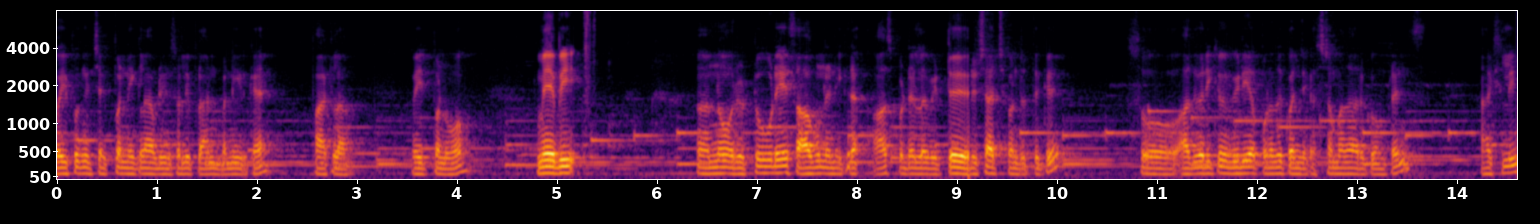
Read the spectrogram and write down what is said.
ஒய்ஃபுங்க செக் பண்ணிக்கலாம் அப்படின்னு சொல்லி பிளான் பண்ணியிருக்கேன். பார்க்கலாம். வெயிட் பண்ணுவோம். மேபி இன்னும் ஒரு டூ டேஸ் ஆகும்னு நினைக்கிறேன். ஹாஸ்பிட்டலில் விட்டு ரிசார்ஜ் பண்ணுறதுக்கு ஸோ அது வரைக்கும் வீடியோ போடுறது கொஞ்சம் கஷ்டமாக தான் இருக்கும் ஃப்ரெண்ட்ஸ் ஆக்சுவலி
